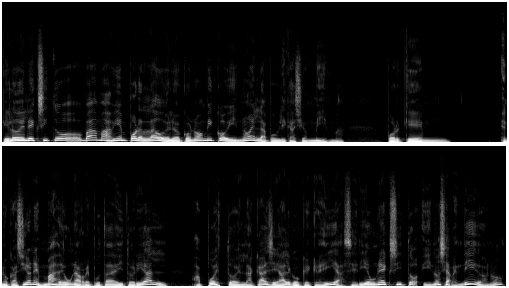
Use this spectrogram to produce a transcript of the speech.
que lo del éxito va más bien por el lado de lo económico y no en la publicación misma, porque mm, en ocasiones más de una reputada editorial ha puesto en la calle algo que creía sería un éxito y no se ha vendido, ¿no?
